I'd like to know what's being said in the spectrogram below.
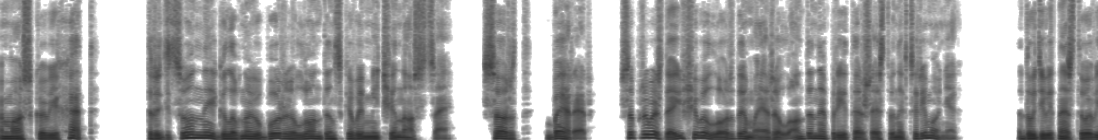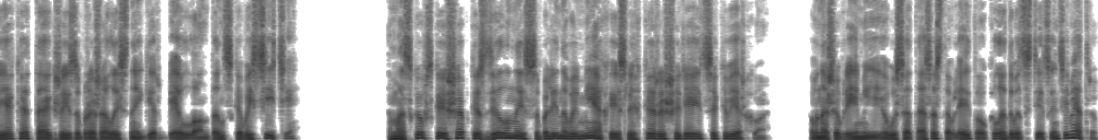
«Москови хат», традиционный головной убор лондонского меченосца, сорт «Беррер», сопровождающего лорда-мэра Лондона при торжественных церемониях. До XIX века также изображалась на гербе лондонского Сити. Московская шапка сделана из соболиного меха и слегка расширяется кверху. В наше время ее высота составляет около 20 сантиметров.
